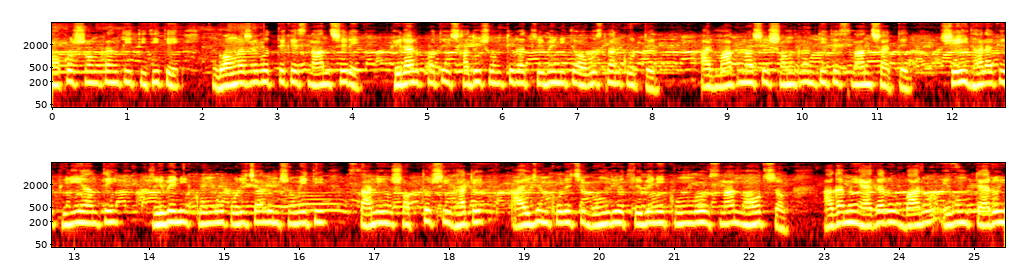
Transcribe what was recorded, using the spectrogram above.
মকর সংক্রান্তি তিথিতে গঙ্গাসাগর থেকে স্নান সেরে ফেরার পথে সাধু সন্তুরা ত্রিবেণীতে অবস্থান করতেন আর মাঘ মাসের সংক্রান্তিতে স্নান সারতেন। সেই ধারাকে ফিরিয়ে আনতেই ত্রিবেণী কুম্ভ পরিচালন সমিতি স্থানীয় সপ্তর্ষি ঘাটে আয়োজন করেছে বঙ্গীয় ত্রিবেণী কুম্ভ স্নান মহোৎসব। আগামী এগারো, বারো এবং তেরোই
